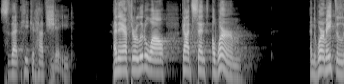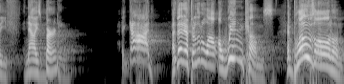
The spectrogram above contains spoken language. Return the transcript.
so that he could have shade. And then after a little while, God sent a worm, and the worm ate the leaf, and now he's burning. And God! And then after a little while, a wind comes and blows all on him.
